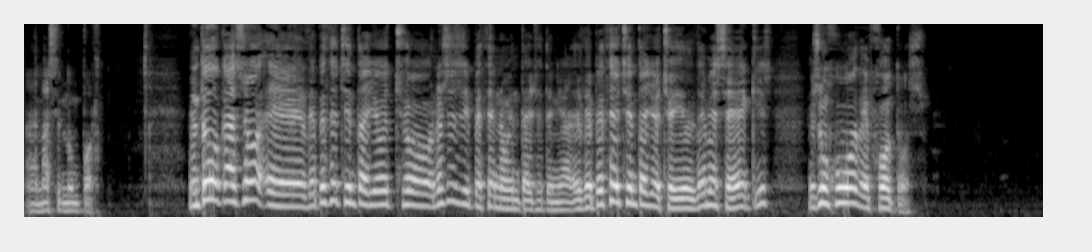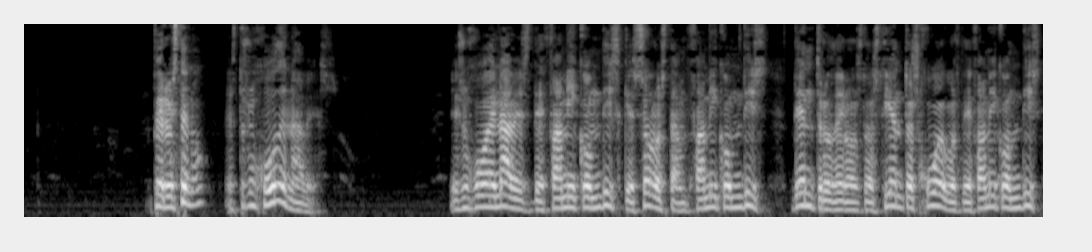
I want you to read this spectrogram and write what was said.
además siendo un port. En todo caso, eh, de PC88, no sé si PC98 tenía, el de PC88 y el de MSX es un juego de fotos. Pero este no. Esto es un juego de naves. Es un juego de naves de Famicom Disc que solo está en Famicom Disc dentro de los 200 juegos de Famicom Disc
